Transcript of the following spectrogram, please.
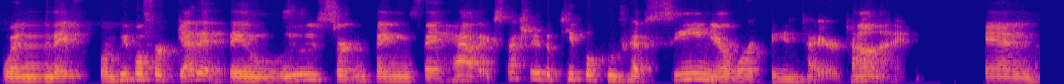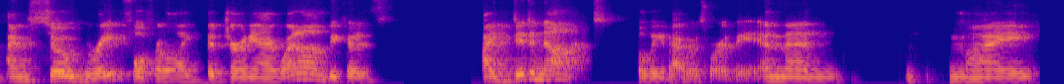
when they when people forget it they lose certain things they have especially the people who have seen your work the entire time. And i'm so grateful for like the journey i went on because i did not believe i was worthy. And then my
